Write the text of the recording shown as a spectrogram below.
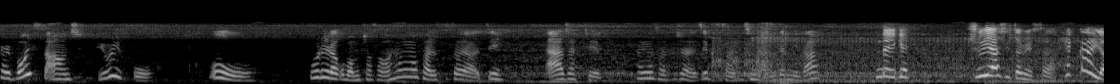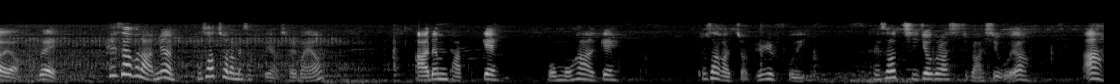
Her voice sounds beautiful. 오, ful이라고 멈춰서 형용사를 쓰셔야지. adjective, 형용사 쓰셔야지 부사 쓰시면 안 됩니다. 근데 이게 주의하실 점이 있어요. 헷갈려요. 왜? 해석을 하면 부사처럼 해석돼요. 잘 봐요. 아름답게, 뭐뭐하게, 부사 같죠? beautifully. 그래서 직역을 하시지 마시고요. 아,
